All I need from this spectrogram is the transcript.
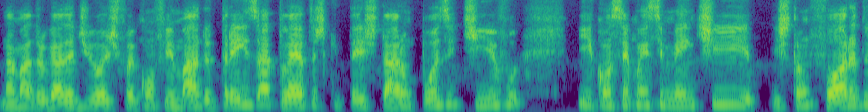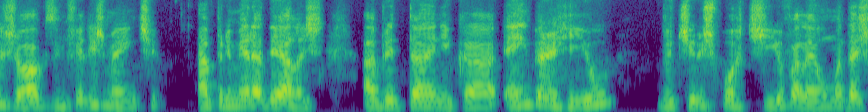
na madrugada de hoje foi confirmado três atletas que testaram positivo e, consequentemente, estão fora dos jogos, infelizmente. A primeira delas, a britânica Amber Hill, do tiro esportivo. Ela é uma das,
